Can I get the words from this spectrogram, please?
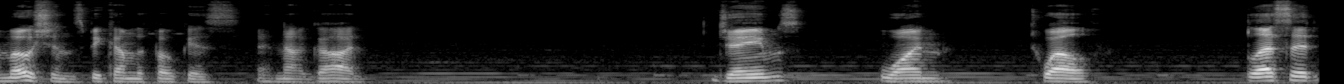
Emotions become the focus and not God. James 1 12. Blessed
